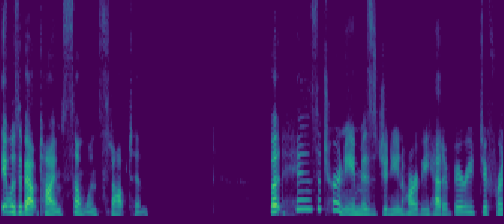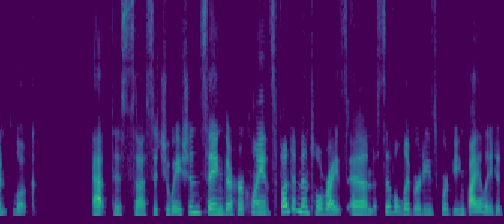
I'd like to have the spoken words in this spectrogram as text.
It was about time someone stopped him. But his attorney, Ms. Janine Harvey, had a very different look at this uh, situation, saying that her client's fundamental rights and civil liberties were being violated.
